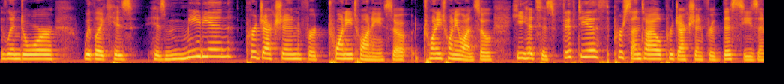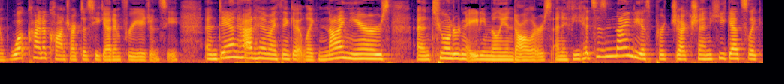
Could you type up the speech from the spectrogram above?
Lindor with like his his median projection for 2020, so 2021. So he hits his 50th percentile projection for this season. What kind of contract does he get in free agency? And Dan had him, I think, at like nine years and $280 million. And if he hits his 90th projection, he gets like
